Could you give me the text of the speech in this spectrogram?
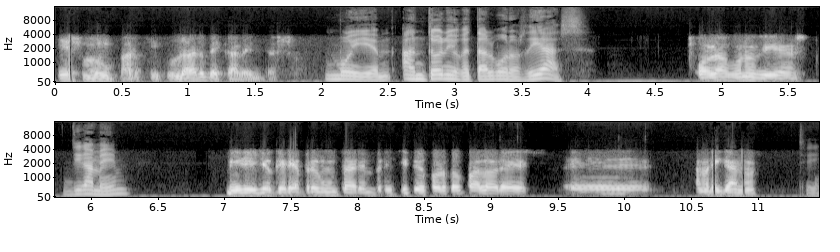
es muy particular de cada inversor. Muy bien. Antonio, ¿qué tal? Buenos días. Hola, buenos días. Dígame. Mire, yo quería preguntar en principio por dos valores eh, americanos. Sí.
